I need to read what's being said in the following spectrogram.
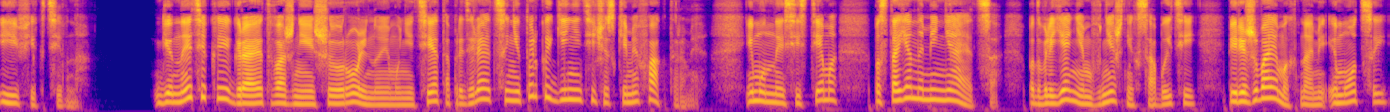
и эффективно. Генетика играет важнейшую роль, но иммунитет определяется не только генетическими факторами. Иммунная система постоянно меняется под влиянием внешних событий, переживаемых нами эмоций,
